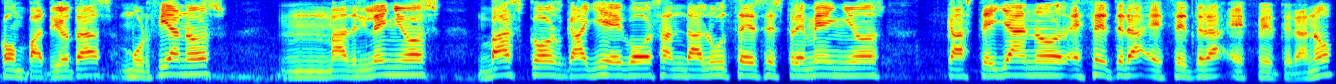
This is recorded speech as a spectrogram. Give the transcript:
compatriotas murcianos, madrileños, vascos, gallegos, andaluces, extremeños, castellanos, etcétera, etcétera, etcétera, ¿no?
